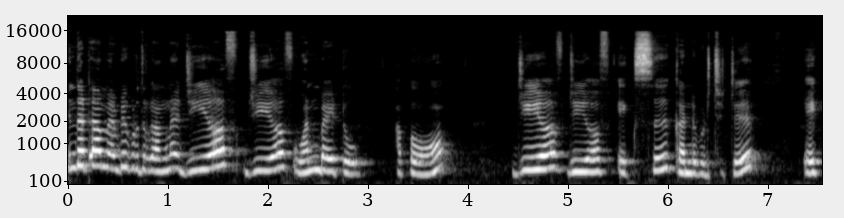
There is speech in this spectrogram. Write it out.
இந்த டேர்ம் எப்படி கொடுத்துருக்காங்கன்னா g of one by two அப்போது g of g of x கண்டுபிடிச்சிட்டு x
